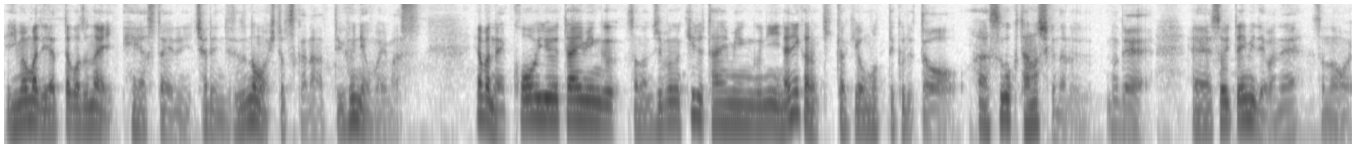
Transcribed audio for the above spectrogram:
今までやったことないヘアスタイルにチャレンジするのも一つかなっていうふうに思います。やっぱねこういうタイミングその自分が切るタイミングに何かのきっかけを持ってくるとすごく楽しくなるので、えーそういった意味ではねその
